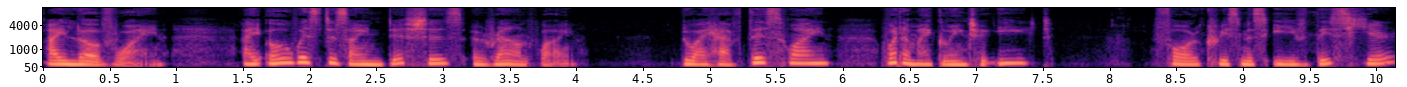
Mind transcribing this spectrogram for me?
I love wine. I always design dishes around wine. Do I have this wine? What am I going to eat? For Christmas Eve this year,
